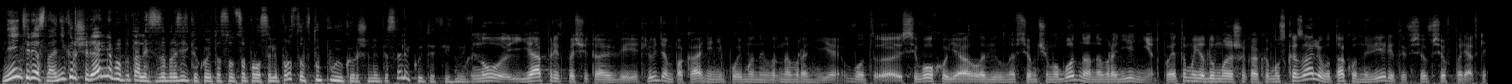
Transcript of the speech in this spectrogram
Мне интересно, они, короче, реально попытались изобразить какой-то соцопрос или просто в тупую, короче, написали какую-то фигню? Ну, я предпочитаю верить людям, пока они не пойманы на вранье. Вот э, Сивоху я ловил на всем чем угодно, а на вранье нет. Поэтому я думаю, что как ему сказали, вот так он и верит, и все, все в порядке.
